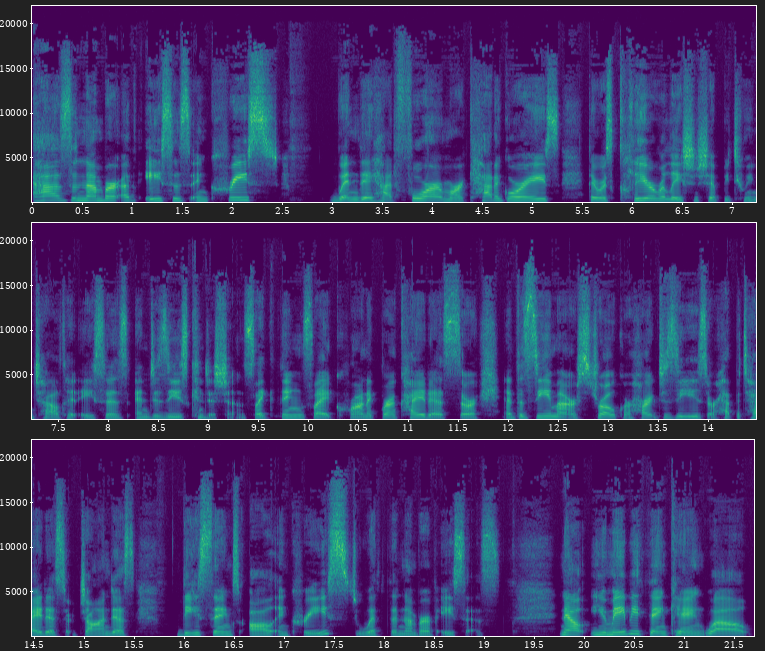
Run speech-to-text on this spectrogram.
as the number of ACEs increased, when they had four or more categories, there was clear relationship between childhood ACEs and disease conditions, like things like chronic bronchitis or emphysema or stroke or heart disease or hepatitis or jaundice. These things all increased with the number of ACEs. Now, you may be thinking, well,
